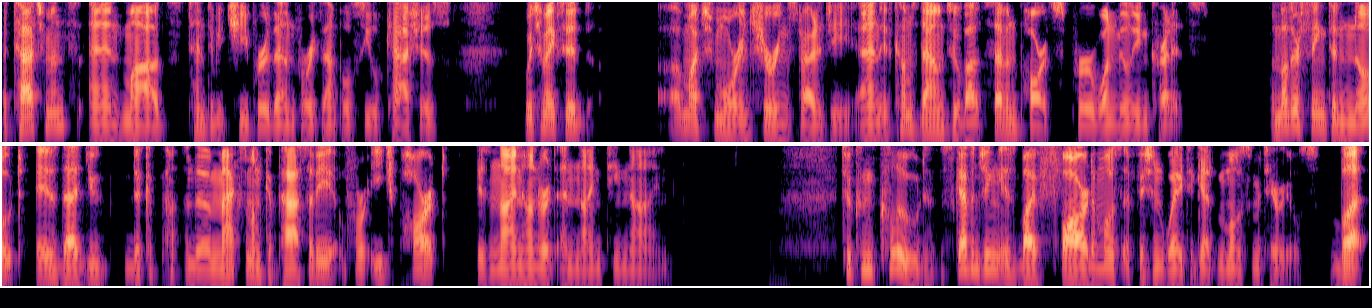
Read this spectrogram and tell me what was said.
attachments and mods tend to be cheaper than, for example, sealed caches, which makes it a much more ensuring strategy, and it comes down to about 7 parts per 1 million credits. Another thing to note is that you the, the maximum capacity for each part is 999. To conclude, scavenging is by far the most efficient way to get most materials, but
